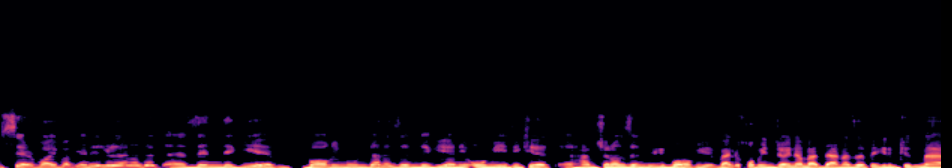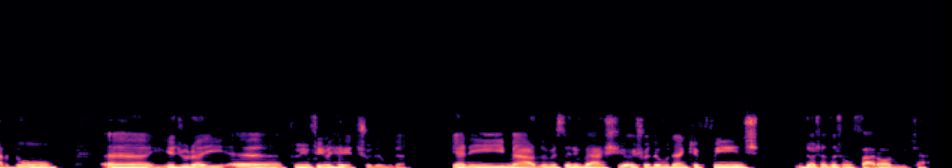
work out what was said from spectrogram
سروایوال یعنی یه در مورد زندگی باقی موندن زندگی یعنی امیدی که همچنان زندگی باقیه. ولی خب اینجا اینم باید در نظر بگیریم که مردم یه جورایی تو این فیلم هیت شده بودن. یعنی مردم سری وحشیایی شده بودن که فینچ داشت ازشون فرار می‌کرد.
